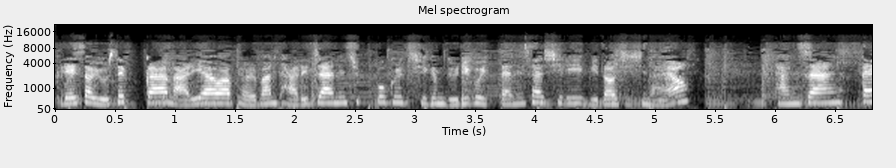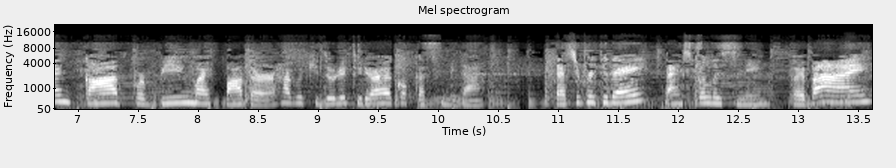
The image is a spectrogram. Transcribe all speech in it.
그래서 요셉과 마리아와 별반 다르지 않은 축복을 지금 누리고 있다는 사실이 믿어지시나요? 당장 Thank God for being my father 하고 기도를 드려야 할 것 같습니다. That's it for today. Thanks for listening. Bye bye.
